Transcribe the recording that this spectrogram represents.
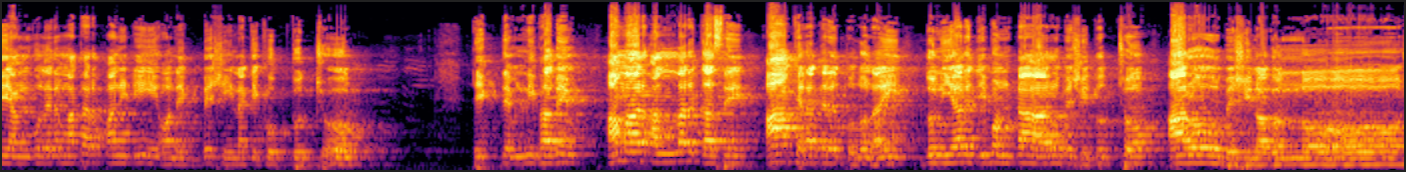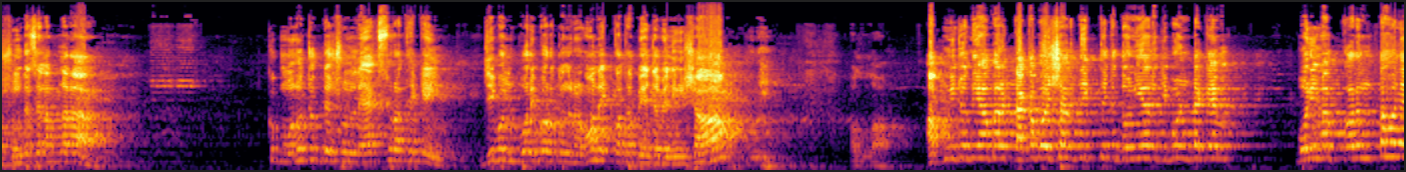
এই আঙ্গুলের মাথার পানিটি অনেক বেশি নাকি খুব তুচ্ছ। ঠিক তেমনি ভাবে আমার আল্লাহর কাছে আখেরাতের তুলনায় দুনিয়ার জীবনটা আরও বেশি তুচ্ছ, আরও বেশি নগণ্য। শুনতেছেন আপনারা? খুব মনোযোগ দিয়ে শুনলে এক সূরা থেকেই জীবন পরিবর্তনের অনেক কথা পেয়ে যাবেন, ইনশা আল্লাহ। আপনি যদি আবার টাকা পয়সার দিক থেকে দুনিয়ার জীবনটাকে পরিমাপ করেন, তাহলে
